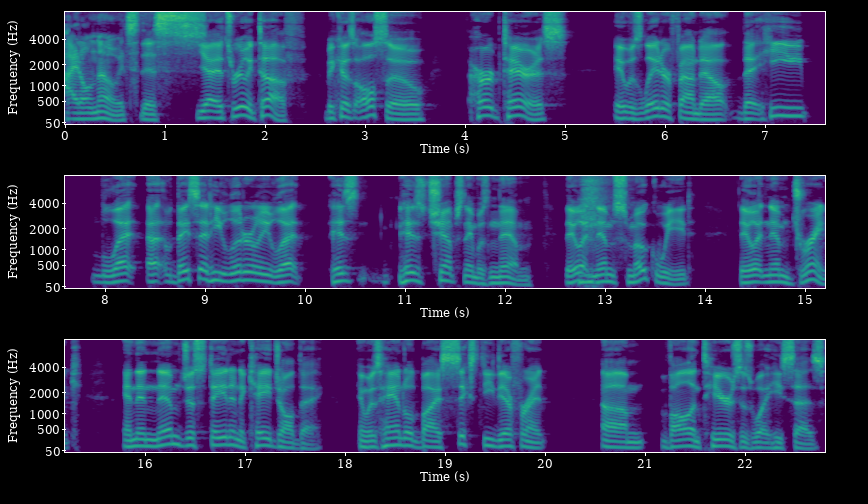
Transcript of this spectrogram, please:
I don't know, it's this Yeah, it's really tough because also Herb Terrace, it was later found out that he let uh, they said he literally let his his chimp's name was Nim. They let Nim smoke weed, they let Nim drink, and then Nim just stayed in a cage all day and was handled by 60 different um volunteers is what he says.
